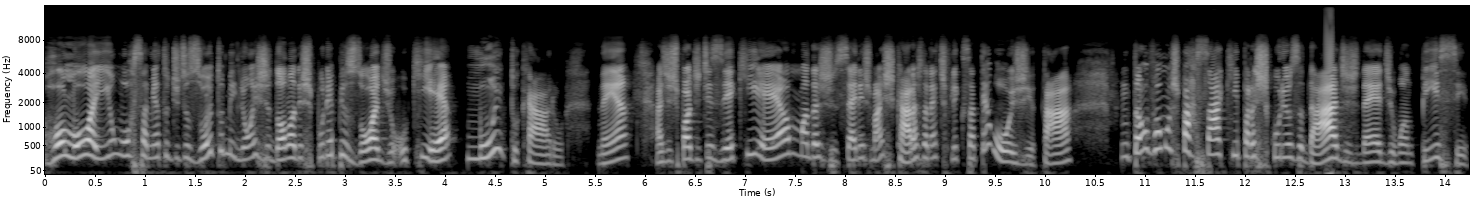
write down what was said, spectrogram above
Rolou aí um orçamento de 18 milhões de dólares por episódio, o que é muito caro, né? A gente pode dizer que é uma das séries mais caras da Netflix até hoje, tá? Então vamos passar aqui para as curiosidades, né, de One Piece.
